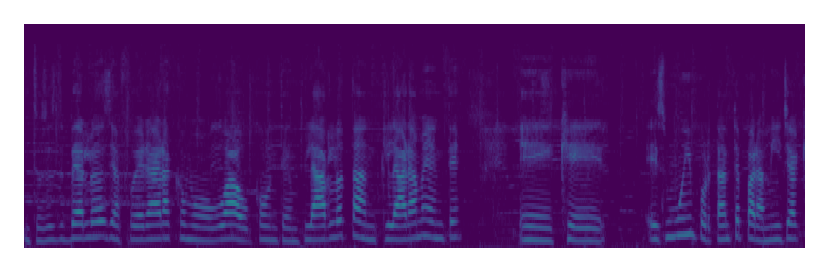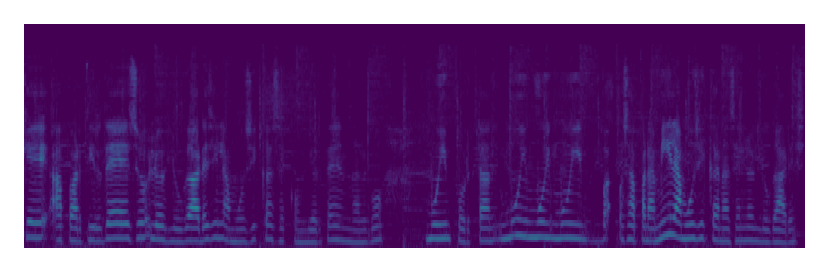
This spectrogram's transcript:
Entonces verlo desde afuera era como, wow, contemplarlo tan claramente eh, que es muy importante para mí ya que a partir de eso los lugares y la música se convierten en algo muy importante, muy, muy, muy, o sea, para mí la música nace en los lugares.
